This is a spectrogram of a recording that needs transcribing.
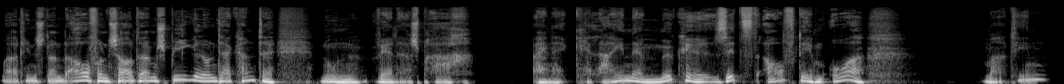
Martin stand auf und schaute am Spiegel und erkannte nun, wer da sprach. Eine kleine Mücke sitzt auf dem Ohr. Martin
